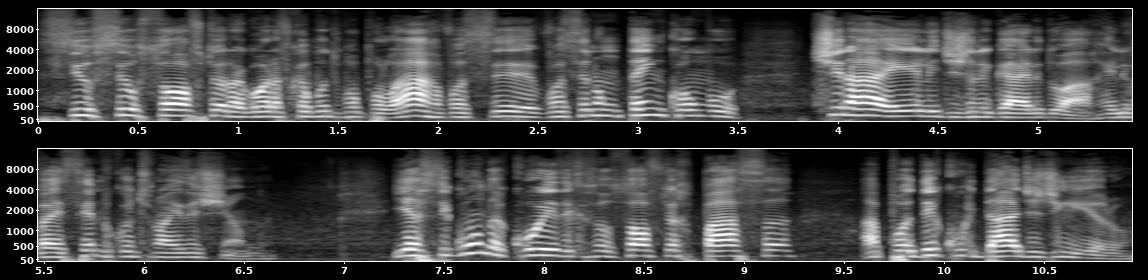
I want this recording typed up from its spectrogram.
Se o seu software agora ficar muito popular, você, você não tem como tirar ele e desligar ele do ar. Ele vai sempre continuar existindo. E a segunda coisa é que seu software passa a poder cuidar de dinheiro.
